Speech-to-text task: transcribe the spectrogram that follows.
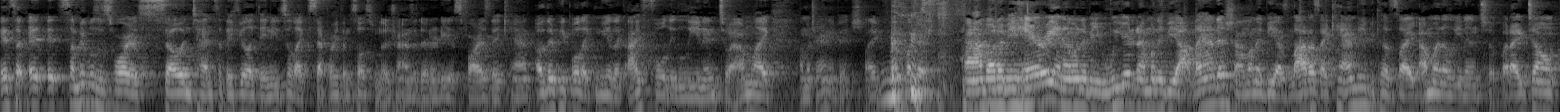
it's it, it's some people's dysphoria is so intense that they feel like they need to like separate themselves from their trans identity as far as they can. Other people like me, like I fully lean into it. I'm like, I'm a tranny bitch, like, and I'm gonna be hairy, and I'm gonna be weird, and I'm gonna be outlandish, and I'm gonna be as loud as I can be because like I'm gonna lean into it. But I don't.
